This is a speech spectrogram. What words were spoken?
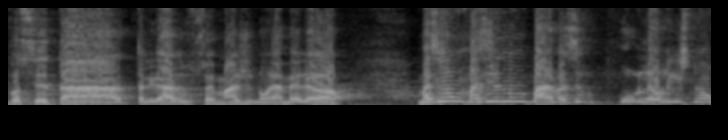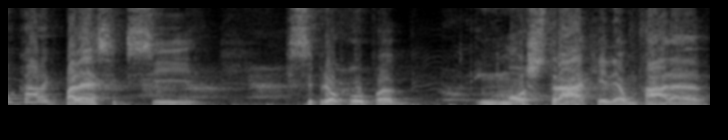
você tá, tá ligado? Sua imagem não é a melhor. Mas, eu, mas ele não. Mas o Léo Lins não é um cara que parece que se, que se preocupa em mostrar que ele é um cara,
